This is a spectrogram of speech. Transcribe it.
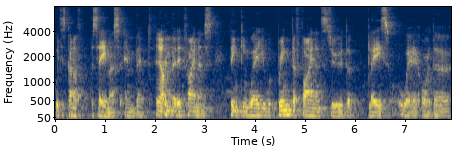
which is kind of the same as embed yeah. embedded finance thinking, where you would bring the finance to the place where or the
